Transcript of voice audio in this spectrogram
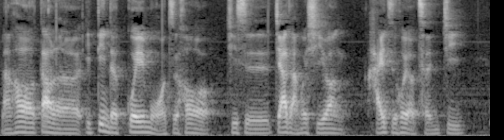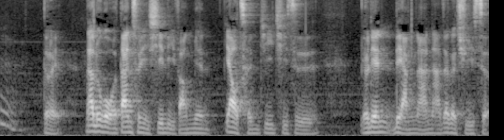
然后到了一定的规模之后，其实家长会希望孩子会有成绩。嗯，对。那如果我单纯以心理方面要成绩，其实有点两难啊，这个取舍。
